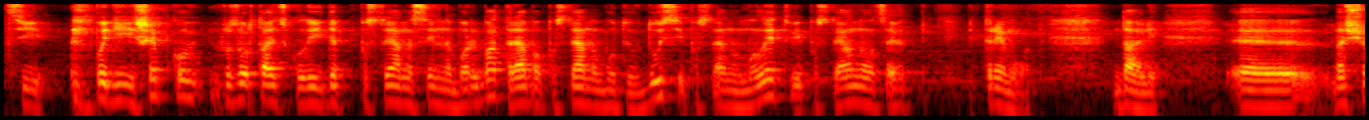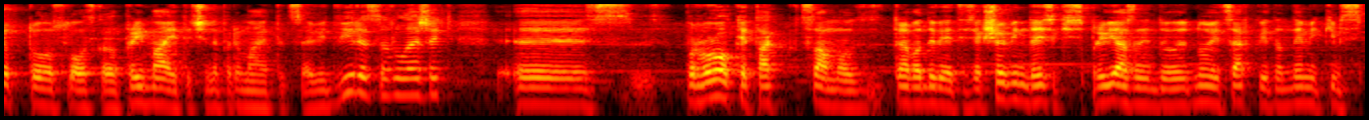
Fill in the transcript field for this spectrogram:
ці події шибко розгортаються, коли йде постійна сильна боротьба, треба постійно бути в дусі, постійно в молитві, постійно це підтримувати. Далі. Е, насчет того слова сказав, приймаєте чи не приймаєте це від віри залежить. Е, пророки так само треба дивитися. Якщо він десь якийсь прив'язаний до одної церкви, над ним якимсь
